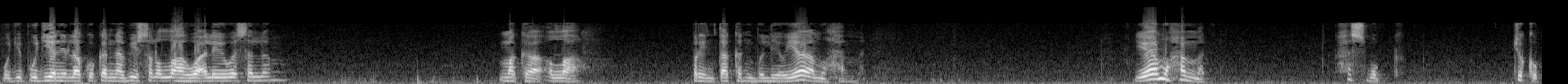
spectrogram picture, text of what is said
puji-pujian dilakukan Nabi SAW maka Allah perintahkan beliau ya Muhammad Ya Muhammad Hasbuk Cukup.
